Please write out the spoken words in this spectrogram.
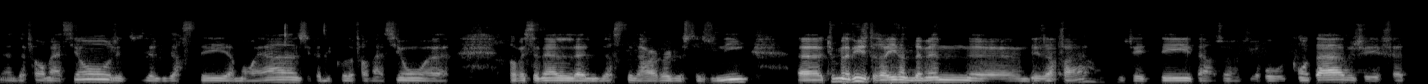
de formation. J'ai étudié à l'université à Montréal. J'ai fait des cours de formation professionnelle à l'université de Harvard aux États-Unis. toute ma vie, j'ai travaillé dans le domaine des affaires. J'ai été dans un bureau comptable. J'ai fait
